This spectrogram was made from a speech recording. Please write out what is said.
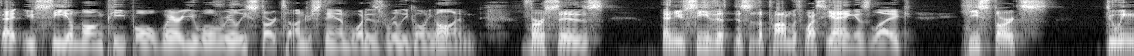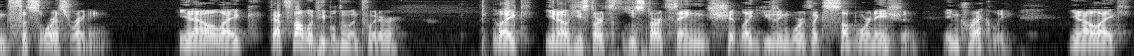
that you see among people where you will really start to understand what is really going on versus, and you see that this is the problem with Wes Yang is like, he starts doing thesaurus writing. You know, like, that's not what people do on Twitter like you know he starts he starts saying shit like using words like subordination incorrectly you know like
